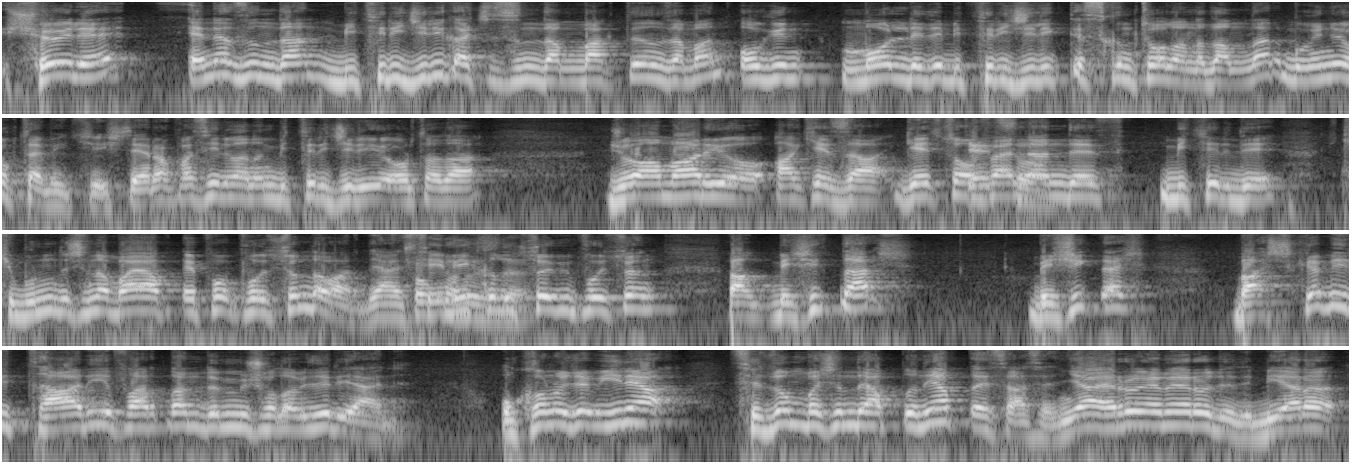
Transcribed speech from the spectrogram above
şöyle en azından bitiricilik açısından baktığın zaman o gün Molle'de bitiricilikte sıkıntı olan adamlar bugün yok tabii ki. İşte Rafa Silva'nın bitiriciliği ortada. Joao Mario hakeza, Getson, Getson. Fernandez bitirdi. Ki bunun dışında bayağı epo pozisyon da vardı. Yani Çok Semih. Kılıçsoy bir pozisyon. Bak Beşiktaş, Beşiktaş başka bir tarihi farktan dönmüş olabilir yani. Okan Hoca yine sezon başında yaptığını yaptı esasen. Ya Ero Emero dedi. Bir ara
